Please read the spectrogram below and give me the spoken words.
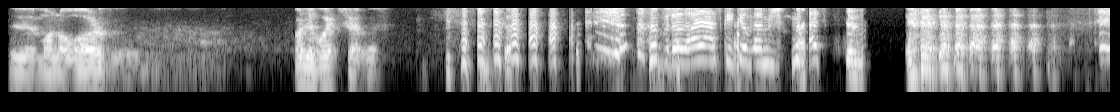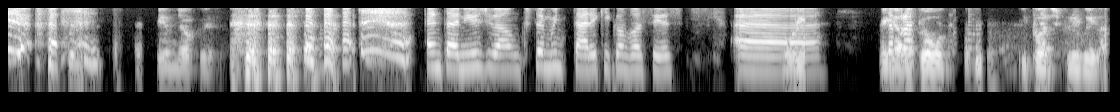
Uh, Monolord. Olha, Black Sabbath. Pronto, olha, acho que acabamos. Acho que... Acho que é a melhor coisa. António e João, gostei muito de estar aqui com vocês. Uh, Obrigado próxima... pelo e pela disponibilidade.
